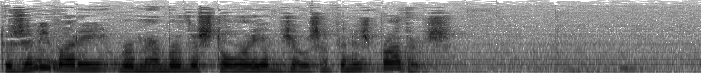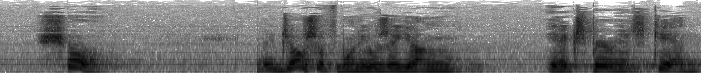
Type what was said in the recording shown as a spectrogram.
Does anybody remember the story of Joseph and his brothers? Sure. Joseph, when he was a young, inexperienced kid,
